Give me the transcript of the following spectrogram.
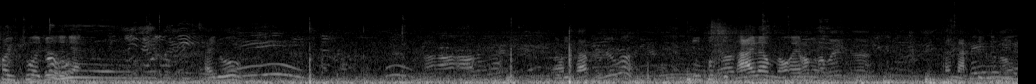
ค่อยช่วยเยอะเลยเนี่ยไปดูสวัสดีครับนี่พวกสุดท้ายแล้วน้องแอมเนี่ยถ้าหนักจริงๆเนี่ย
